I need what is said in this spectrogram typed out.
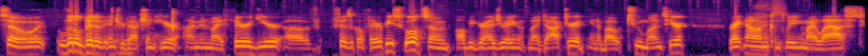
So, a little bit of introduction here. I'm in my third year of physical therapy school, so I'll be graduating with my doctorate in about two months here. Right now, I'm completing my last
